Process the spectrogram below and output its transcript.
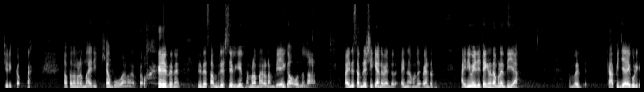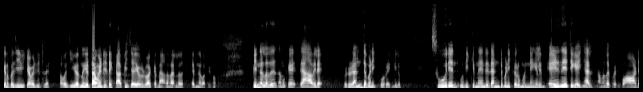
ചുരുക്കം. അപ്പോൾ നമ്മൾ മരിക്കാൻ പോവുകയാണ് അർത്ഥം. ഇതിനെ ഇതിനെ സംരക്ഷിച്ചില്ലെങ്കിൽ നമ്മളെ മരണം വേഗമാവും എന്നുള്ളതാണ്. അപ്പം അതിനെ സംരക്ഷിക്കുകയാണ് വേണ്ടത്. അതിന് നമ്മൾ വേണ്ടത് അതിന് വേണ്ടിയിട്ടെങ്കിലും നമ്മൾ എന്ത് ചെയ്യുക? നമ്മൾ കാപ്പി ചായ കുടിക്കണപ്പോൾ ജീവിക്കാൻ വേണ്ടിയിട്ടല്ലേ? അപ്പോൾ ജീവൻ നീട്ടാൻ വേണ്ടിയിട്ട് കാപ്പി ചായ ഒഴിവാക്കുന്നതാണ് നല്ലത് എന്ന് പറയുന്നു. പിന്നുള്ളത് നമുക്ക് രാവിലെ ഒരു രണ്ട് മണിക്കൂറെങ്കിലും സൂര്യൻ ഉദിക്കുന്നതിന്റെ രണ്ട് മണിക്കൂർ മുന്നെങ്കിലും എഴുന്നേറ്റ് കഴിഞ്ഞാൽ നമ്മൾ ഒരുപാട്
